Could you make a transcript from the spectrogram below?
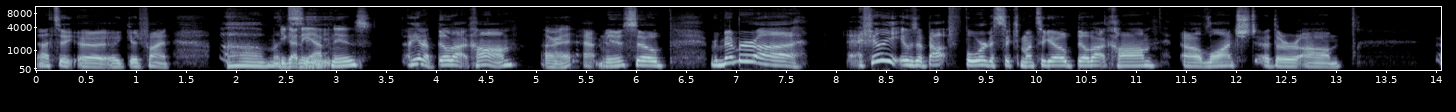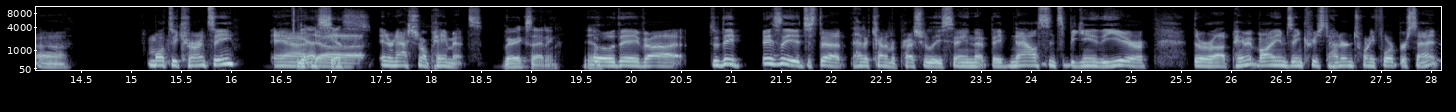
that's a, a good find. Um, you got see. any app news? I got a Bill.com. All right, app news. So remember, uh, I feel like it was about four to six months ago. Bill.com uh, launched their um, uh, multi currency and yes, uh, yes. international payments. Very exciting. Yeah. So they've uh, so they basically just uh, had a kind of a press release saying that they've now since the beginning of the year their uh, payment volumes increased 124 percent,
